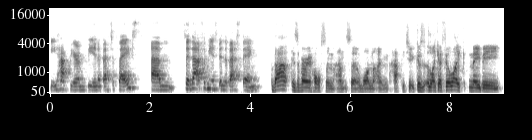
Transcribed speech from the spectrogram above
be happier and be in a better place. Um, so that for me has been the best thing. That is a very wholesome answer and one that I'm happy to because, like, I feel like maybe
